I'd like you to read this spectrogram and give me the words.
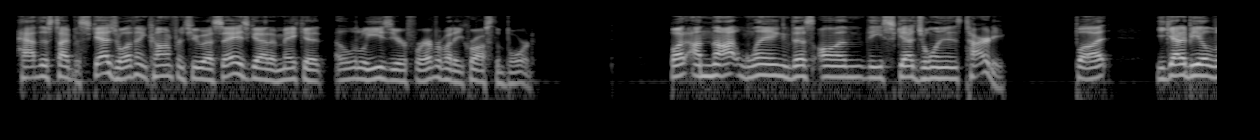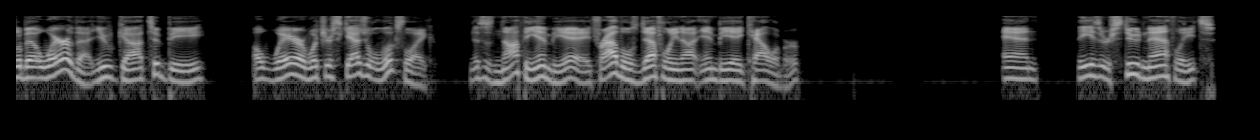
have this type of schedule, I think Conference USA's got to make it a little easier for everybody across the board. But I'm not laying this on the schedule in its entirety. But you got to be a little bit aware of that. You've got to be aware what your schedule looks like. This is not the NBA. Travel is definitely not NBA caliber. And these are student athletes.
